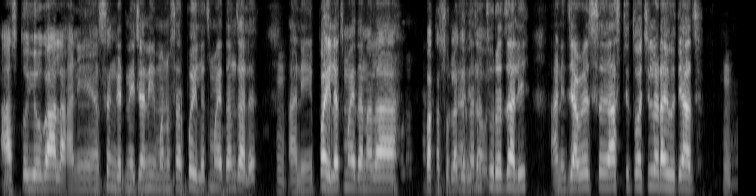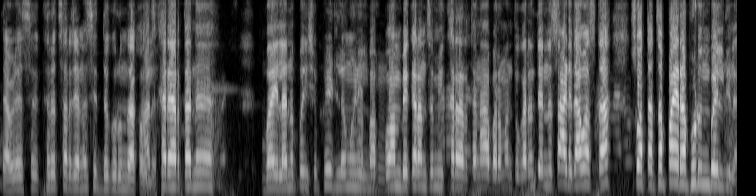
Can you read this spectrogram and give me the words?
आज तो योग आला आणि संघटनेच्या नियमानुसार पहिलंच मैदान झालं. हम्म. आणि पहिल्याच मैदानाला बकासूरला घरी चुरत झाली. आणि ज्यावेळेस अस्तित्वाची लढाई होती आज हम्म. त्यावेळेस खरंच सर्जानं सिद्ध करून दाखवलं. आज खऱ्या अर्थानं बैलानं पैसे फेडलं म्हणेल बाप्पा आंबेकरांचं मी खऱ्या अर्थानं आभार मानतो कारण त्यांनी साडे दहा वाजता स्वतःचा पायरा फोडून बैल दिला.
